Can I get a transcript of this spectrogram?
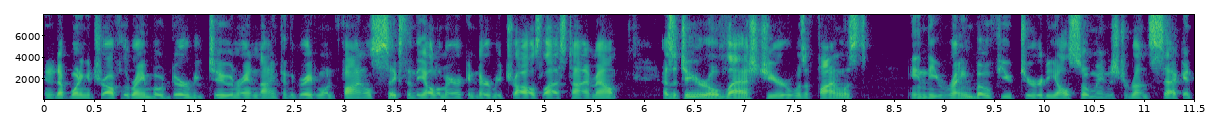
Ended up winning a trial for the Rainbow Derby too, and ran ninth in the Grade One finals, sixth in the All American Derby trials last time out. As a two year old last year, was a finalist in the Rainbow Futurity, also managed to run second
